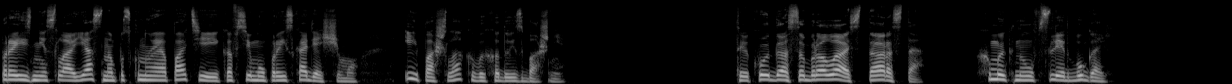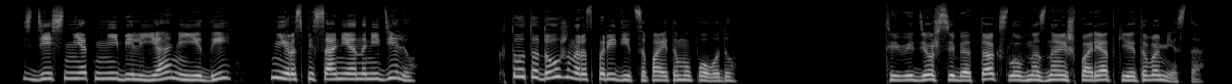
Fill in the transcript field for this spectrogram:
Произнесла я с напускной апатией ко всему происходящему и пошла к выходу из башни. «Ты куда собралась, староста?» — хмыкнул вслед Бугай. «Здесь нет ни белья, ни еды, ни расписания на неделю. Кто-то должен распорядиться по этому поводу». «Ты ведешь себя так, словно знаешь порядки этого места».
